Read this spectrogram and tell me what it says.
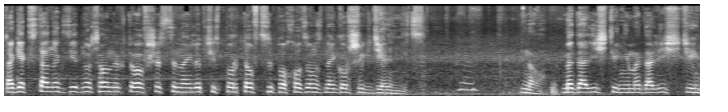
Tak jak w Stanach Zjednoczonych, to wszyscy najlepsi sportowcy pochodzą z najgorszych dzielnic. No, medaliści, nie medaliści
